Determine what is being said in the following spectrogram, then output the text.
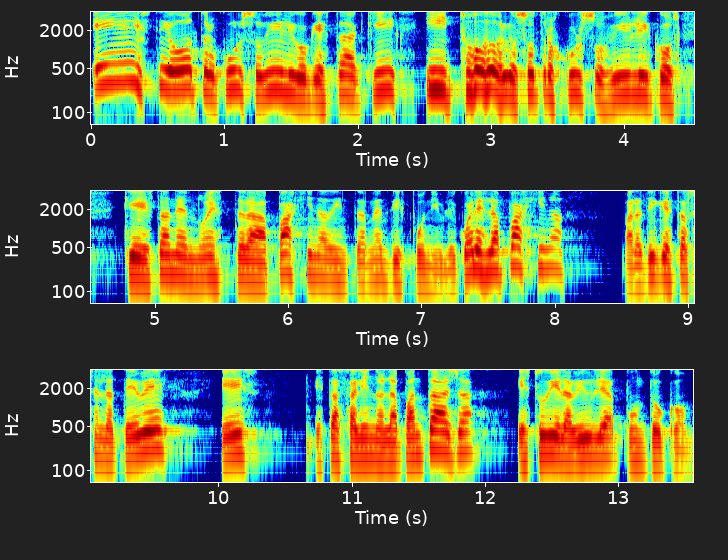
este otro curso bíblico que está aquí y todos los otros cursos bíblicos que están en nuestra página de internet disponible. ¿Cuál es la página? Para ti que estás en la TV, es, está saliendo en la pantalla, estudielabiblia.com.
